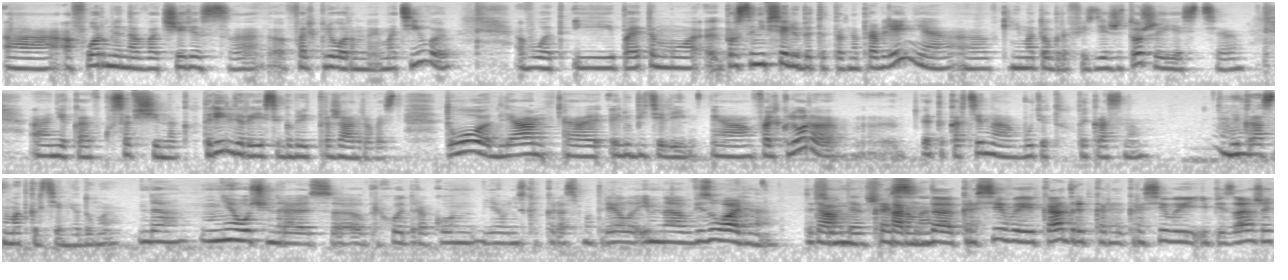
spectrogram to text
оформленного через фольклорные мотивы. Вот, и поэтому э, просто не все любят это направление в кинематографе. Здесь же тоже есть некая вкусовщина. Триллеры, если говорить про жанровость, то для любителей фольклора эта картина будет прекрасна прекрасным открытием, я думаю. Да, мне очень нравится «Приходит дракон», я его несколько раз смотрела, именно визуально. То да, да, крас... шикарно. Да, красивые кадры, красивые и пейзажи,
